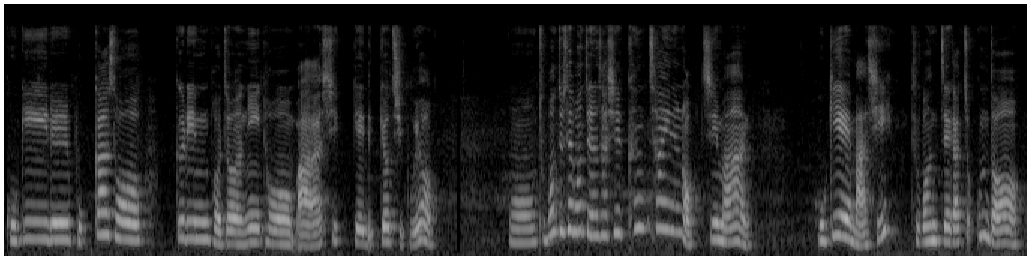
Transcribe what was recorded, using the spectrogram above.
고기를 볶아서 끓인 버전이 더 맛있게 느껴지고요. 어, 두 번째, 세 번째는 사실 큰 차이는 없지만 고기의 맛이 두 번째가 조금 더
